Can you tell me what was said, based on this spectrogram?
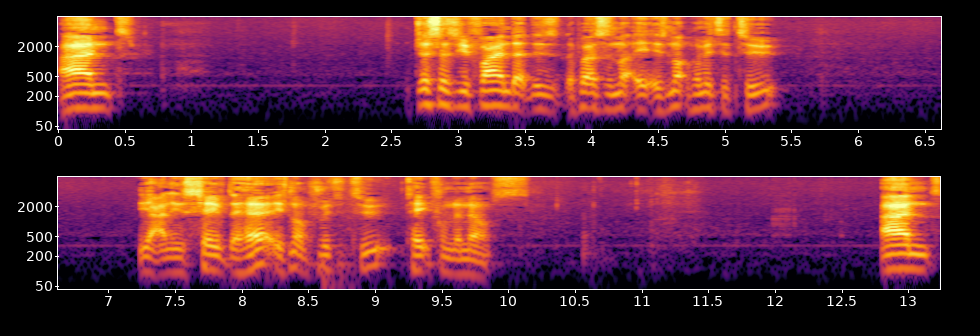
And just as you find that this, the person is not, is not permitted to يعني shave the hair, he's not permitted to take from the nails. And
